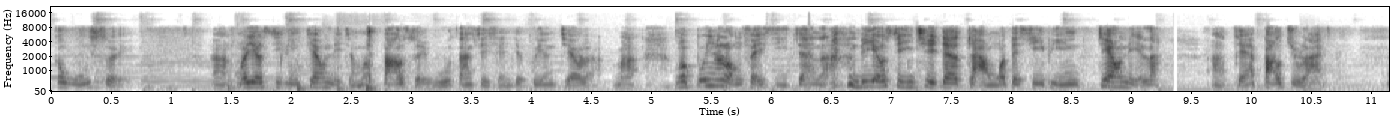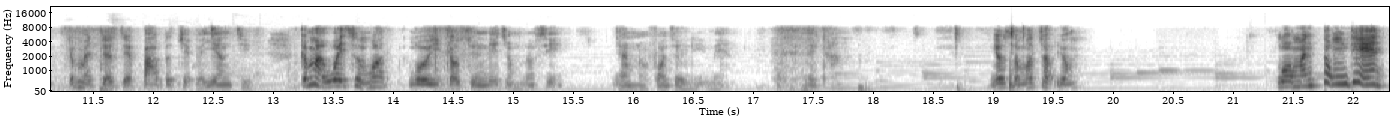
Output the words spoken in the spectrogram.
个壶水。啊！我有视频教你怎么煲水壶，但是现在不用教了，妈，我不用浪费时间了。你有兴趣就找我的视频教你啦。啊，这样煲出来，咁啊，就只包到这个样子。咁啊，为什么我会告诉那种东西，然后放在里面？你看有什么作用？我们冬天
